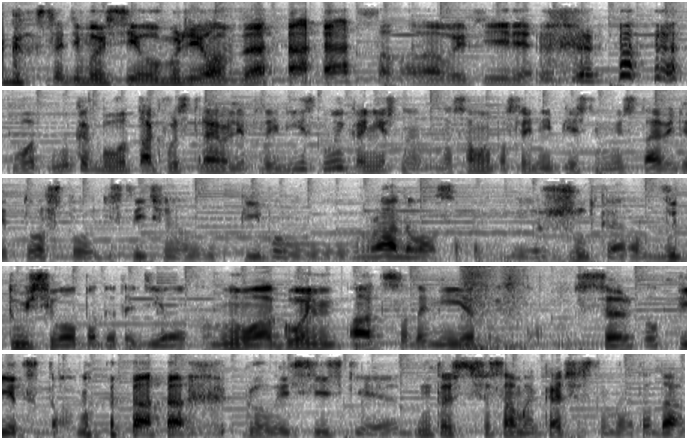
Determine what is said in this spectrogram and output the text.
Господи, мы все умрем, да? Сатана в эфире. Вот, ну как бы вот так выстраивали плейлист. Ну и, конечно, на самой последней песне мы ставили то, что действительно People радовался, прям, и жутко вытусивал под это дело. Там, ну, огонь, ад, садомия, то есть там Circle Pit, там, голые сиськи. Ну, то есть все самое качественное, это да,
